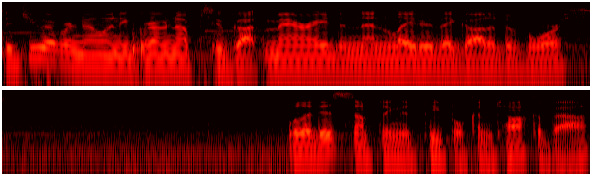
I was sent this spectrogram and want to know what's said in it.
Did you ever know any grown-ups who got married and then later they got a divorce? Well, it is something that people can talk about,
